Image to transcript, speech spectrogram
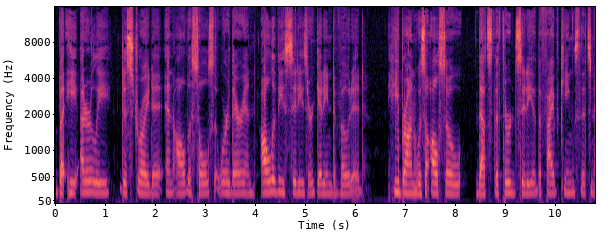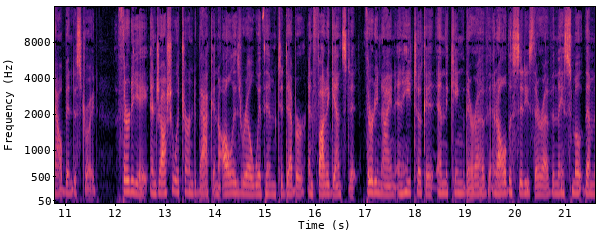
But he utterly destroyed it, and all the souls that were therein. All of these cities are getting devoted. Hebron was also, that's the third city of the five kings that's now been destroyed. 38 And Joshua turned back and all Israel with him to Debir and fought against it. 39 And he took it and the king thereof and all the cities thereof, and they smote them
